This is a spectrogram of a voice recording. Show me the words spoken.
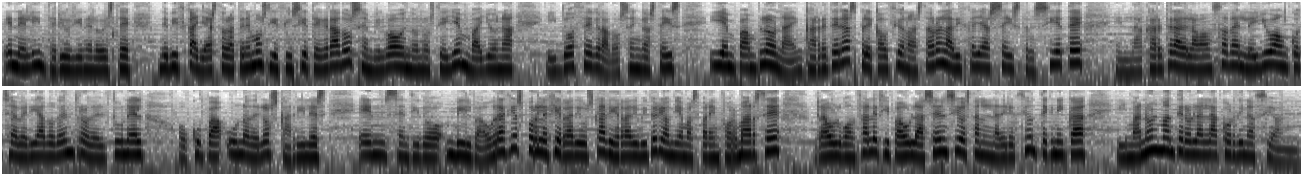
en el interior y en el oeste de Vizcaya. Hasta ahora tenemos 17 grados en Bilbao, en Donostia y en Bayona y 12 grados en Gasteiz y en Pamplona. En carreteras, precaución hasta ahora en la Vizcaya 637, en la carretera de la avanzada en Leyoa, un coche averiado dentro del túnel ocupa uno de los carriles en sentido Bilbao. Gracias por elegir Radio Euskadi y Radio Vitoria un día más para informarse. Raúl González y Paula Asensio están en la dirección técnica y Manuel Manterola en la coordinación.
